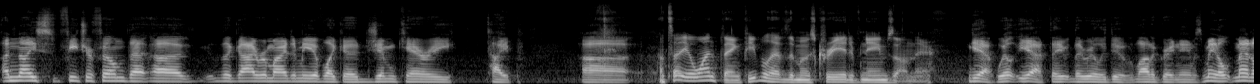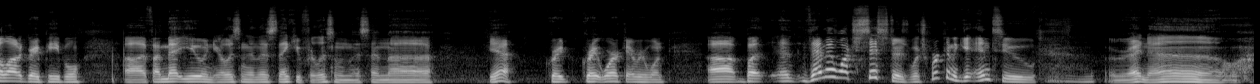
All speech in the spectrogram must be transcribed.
a nice feature film that uh, the guy reminded me of like a Jim Carrey type. I'll tell you one thing: people have the most creative names on there. Yeah, well, yeah, they, they really do. A lot of great names. Made a, met a lot of great people. Uh, if I met you and you're listening to this, thank you for listening to this. And uh, yeah, great great work, everyone. Uh, but uh, then I watched Sisters, which we're going to get into right now.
